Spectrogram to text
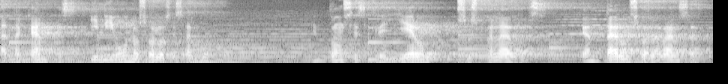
atacantes y ni uno solo se salvó. Entonces creyeron sus palabras, cantaron su alabanza.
